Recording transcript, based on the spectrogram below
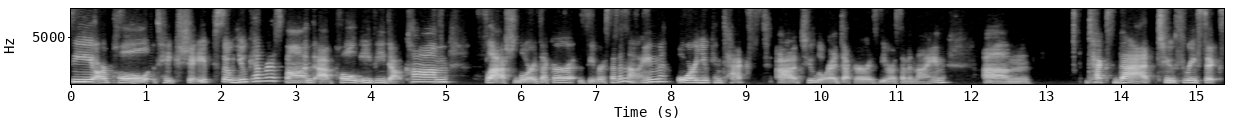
see our poll take shape. So you can respond at pollev.com slash Laura Decker 079, or you can text uh, to Laura Decker 079. Um, text that to 36,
